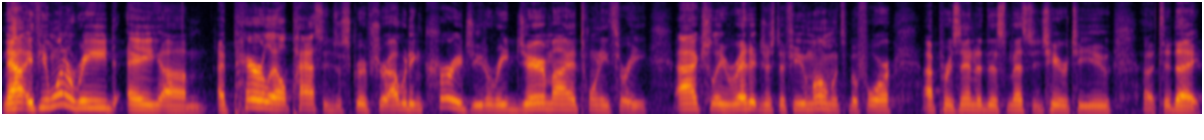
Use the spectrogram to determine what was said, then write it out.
Now, if you want to read a, um, a parallel passage of Scripture, I would encourage you to read Jeremiah 23. I actually read it just a few moments before I presented this message here to you uh, today.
